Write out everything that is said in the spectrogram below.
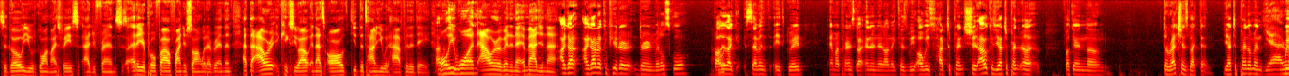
to go. You would go on MySpace, add your friends, edit your profile, find your song, whatever, and then at the hour it kicks you out, and that's all the time you would have for the day. Only one hour of internet. Imagine that. I got I got a computer during middle school, probably Oh. like seventh, eighth grade, and my parents got internet on it because we always had to print shit out because you had to print uh, fucking um, directions back then. You had to print them, and Yeah, I we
